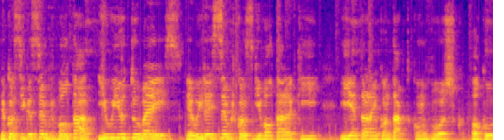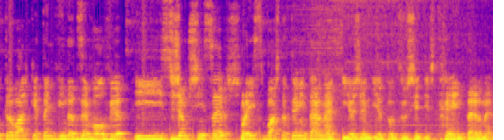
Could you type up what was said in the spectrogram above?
eu consiga sempre voltar. E o YouTube é isso. Eu irei sempre conseguir voltar aqui e entrar em contacto convosco ou com o trabalho que eu tenho vindo a desenvolver e sejamos sinceros, para isso basta ter internet e hoje em dia todos os sítios têm internet.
